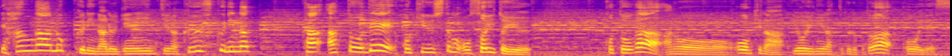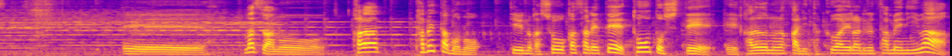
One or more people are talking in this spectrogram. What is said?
でハンガーノックになる原因っていうのは空腹になった後で補給しても遅いということが、あの大きな要因になってくることが多いです。えー、まず、あのから食べたものっていうのが消化されて糖として、えー、体の中に蓄えられるためには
